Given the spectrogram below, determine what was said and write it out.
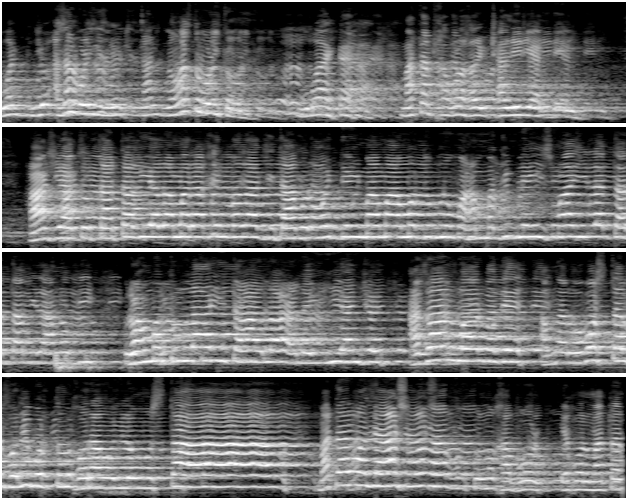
বুবাই আজান বলি তো বলিত না বুবাই, মাথা খালি এক দিন আপনার অবস্থার পরিবর্তন করা হইল মাঝে না এখন মাথার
